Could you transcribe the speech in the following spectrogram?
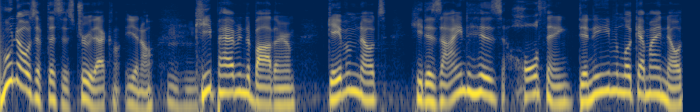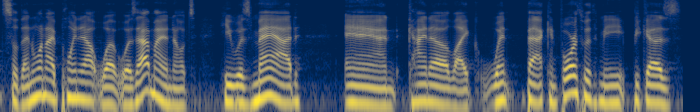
who knows if this is true? That you know, keep having to bother him. Gave him notes. He designed his whole thing. Didn't even look at my notes. So then when I pointed out what was at my notes, he was mad and kind of like went back and forth with me because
